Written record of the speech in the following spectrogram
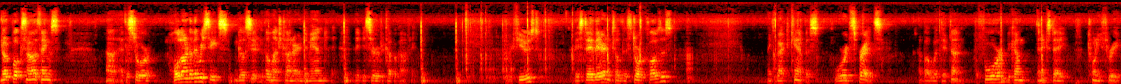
notebooks and other things uh, at the store, hold on to the receipts, and go sit at the lunch counter and demand they be served a cup of coffee. They refused. They stay there until the store closes. They go back to campus. Word spreads about what they've done. The four become, the next day, 23.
